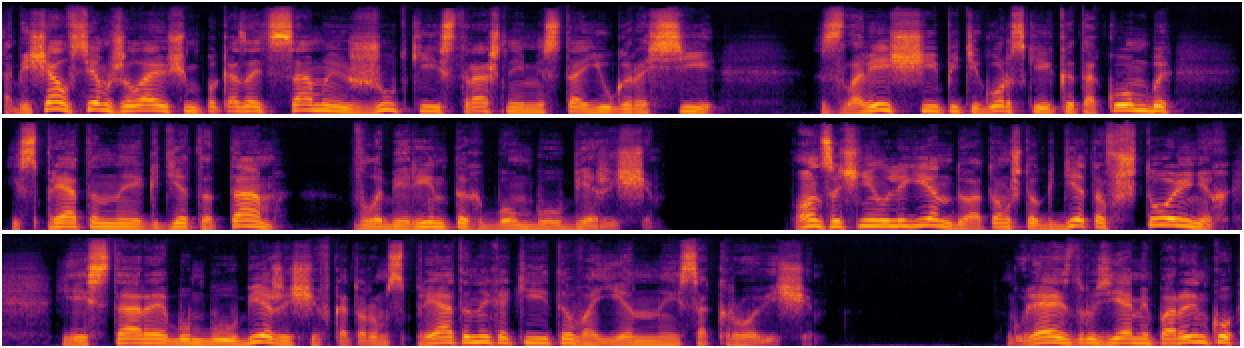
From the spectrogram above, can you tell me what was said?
Обещал всем желающим показать самые жуткие и страшные места юга России, зловещие пятигорские катакомбы — и спрятанные где-то там, в лабиринтах бомбоубежища. Он сочинил легенду о том, что где-то в штольнях есть старое бомбоубежище, в котором спрятаны какие-то военные сокровища. Гуляя с друзьями по рынку,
